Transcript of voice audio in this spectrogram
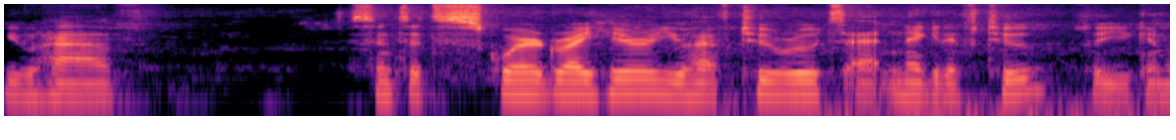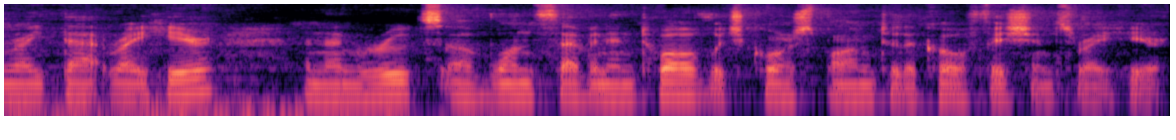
You have, since it's squared right here, you have two roots at negative 2. So you can write that right here and then roots of 1, 7, and 12, which correspond to the coefficients right here.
